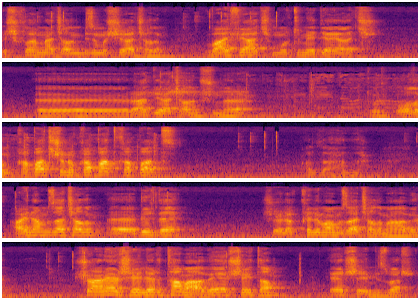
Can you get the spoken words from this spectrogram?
Işıklarını açalım bizim ışığı açalım. Wi-Fi aç, multimedyayı aç. Ee, radyo açalım şunlara. Dur oğlum kapat şunu kapat kapat. Allah Allah. Aynamızı açalım. Ee, bir de şöyle klimamızı açalım abi. Şu an her şeyleri tam abi. Her şey tam. Her şeyimiz var.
